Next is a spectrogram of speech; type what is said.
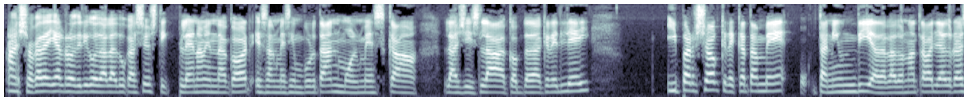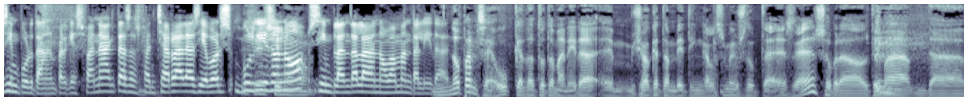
això que deia el Rodrigo de l'educació, estic plenament d'acord, és el més important, molt més que legislar a cop de decret llei, i per això crec que també tenir un dia de la dona treballadora és important, perquè es fan actes, es fan xerrades, llavors, vulguis sí, o no, no, no. s'implanta la nova mentalitat. No penseu que, de tota manera, eh, jo que també tinc els meus dubtes eh, sobre el tema de-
